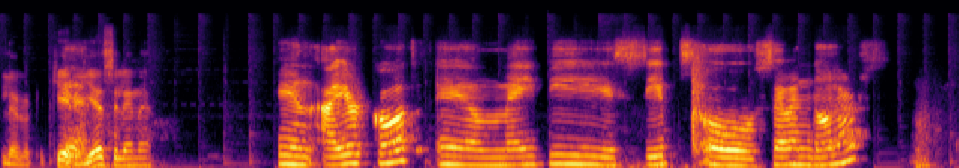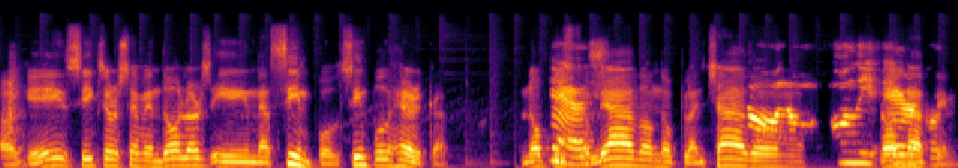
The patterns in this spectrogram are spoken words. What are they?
Lo que quiere. Yes, Elena? And haircut, um, maybe six or seven dollars. Okay, six or seven dollars in a simple, simple haircut. No Yes. pistoleado, no planchado, Only no air. nothing.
